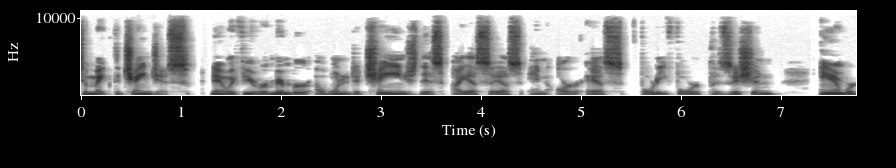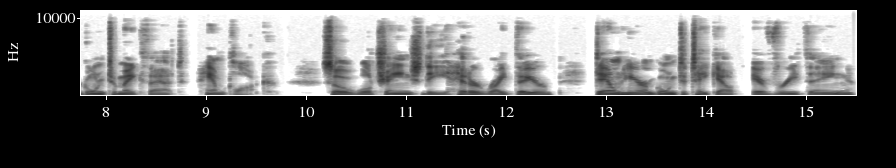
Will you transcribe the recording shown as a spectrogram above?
to make the changes. Now, if you remember, I wanted to change this ISS and RS44 position, and we're going to make that ham clock. So we'll change the header right there. Down here, I'm going to take out everything,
